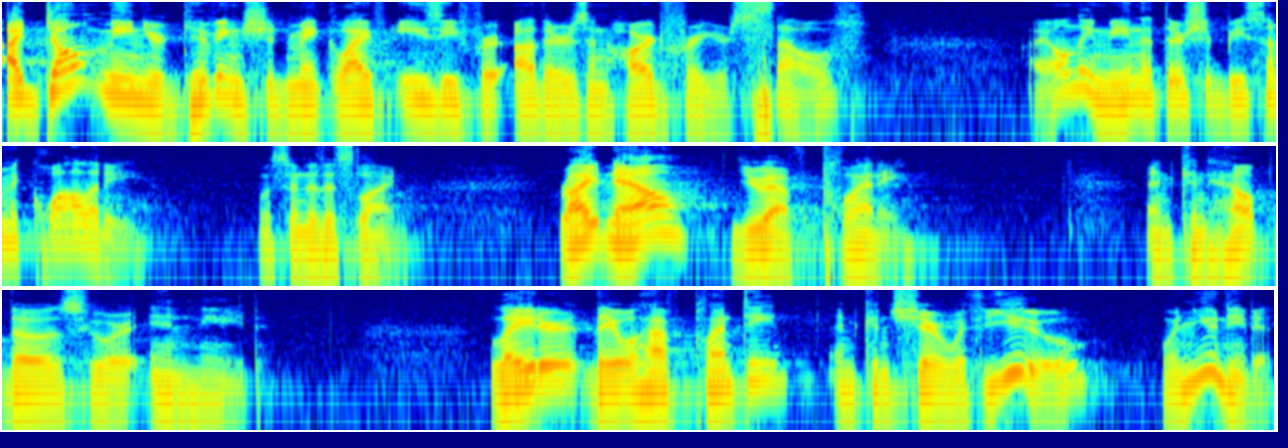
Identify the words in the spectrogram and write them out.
I don't mean your giving should make life easy for others and hard for yourself. I only mean that there should be some equality. Listen to this line. Right now, you have plenty and can help those who are in need. Later, they will have plenty and can share with you when you need it.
